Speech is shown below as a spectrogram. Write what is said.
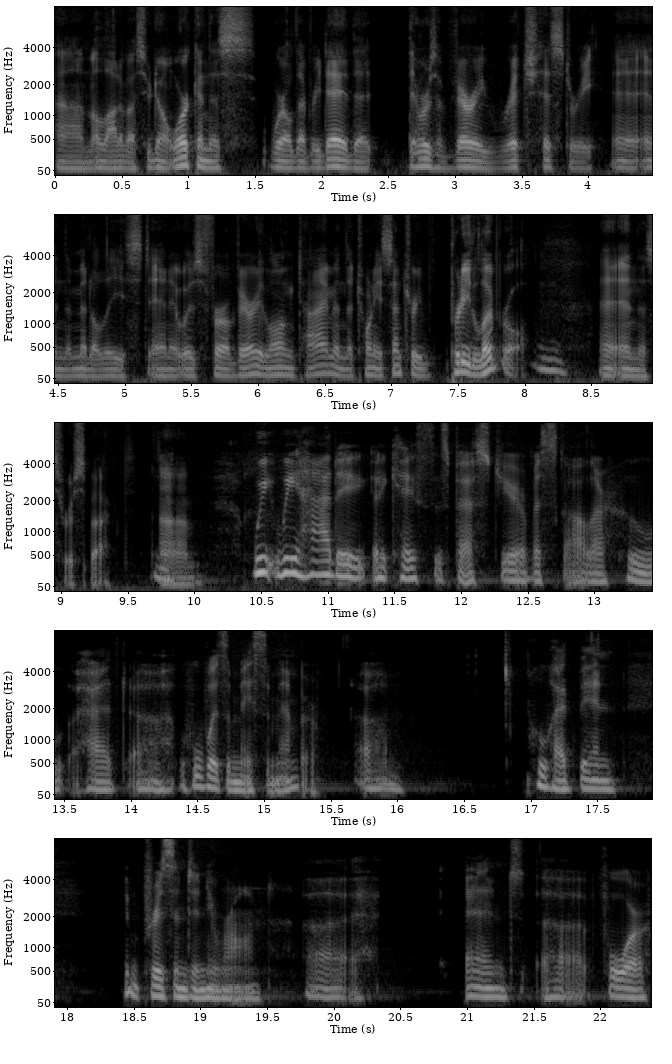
Um, a lot of us who don't work in this world every day that there was a very rich history in, in, the Middle East, and it was for a very long time in the 20th century pretty liberal mm. in, in, this respect. Yeah. Um, we we had a, a, case this past year of a scholar who had uh, who was a Mesa member, um, who had been imprisoned in Iran, uh, and uh, for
